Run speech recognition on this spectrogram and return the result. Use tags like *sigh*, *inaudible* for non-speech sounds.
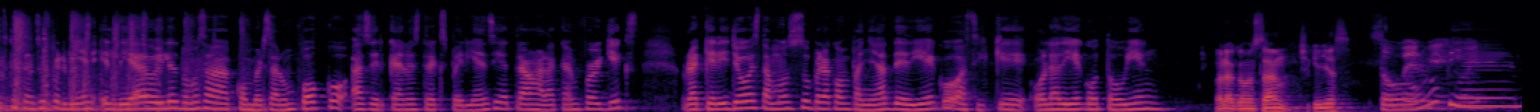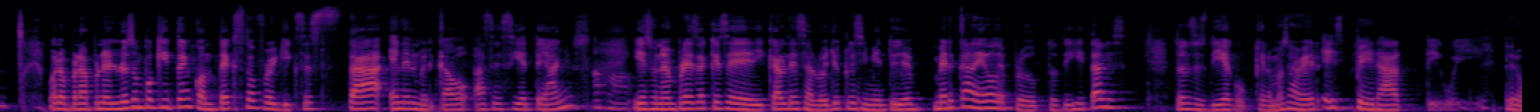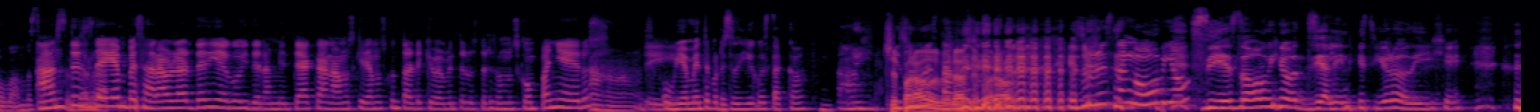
esperamos que estén súper bien. El día de hoy les vamos a conversar un poco acerca de nuestra experiencia de trabajar acá en 4Geeks. Raquel y yo estamos súper acompañadas de Diego, así que hola Diego, ¿todo bien? Hola, ¿cómo están, chiquillas? Todo Súper bien. bien, Bueno, para ponerlos un poquito en contexto, 4Geeks está en el mercado hace siete años Ajá. y es una empresa que se dedica al desarrollo, crecimiento y de mercadeo de productos digitales. Entonces, Diego, queremos saber, Espérate, güey. Pero vamos Antes de rápido. empezar a hablar de Diego y del ambiente de acá, nada más queríamos contarle que obviamente los tres somos compañeros. Ajá. Eh, Obviamente por eso Diego está acá. Ay, Separados, eso no ¿verdad? es tan- Separados. *laughs* Eso no es tan obvio. Sí, es obvio. Si al inicio lo dije.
